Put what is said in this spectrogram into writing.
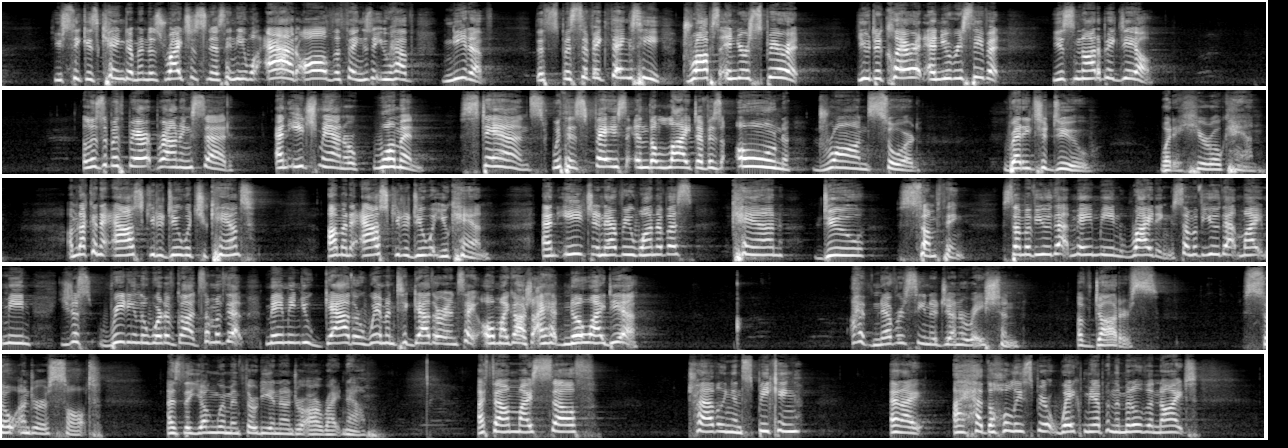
You seek his kingdom and his righteousness, and he will add all the things that you have need of. The specific things he drops in your spirit. You declare it and you receive it. It's not a big deal. Elizabeth Barrett Browning said, and each man or woman stands with his face in the light of his own drawn sword, ready to do what a hero can. I'm not going to ask you to do what you can't. I'm going to ask you to do what you can. And each and every one of us can do something. Some of you that may mean writing. Some of you that might mean you just reading the Word of God. Some of that may mean you gather women together and say, Oh my gosh, I had no idea. I have never seen a generation of daughters so under assault as the young women 30 and under are right now. I found myself traveling and speaking, and I I had the Holy Spirit wake me up in the middle of the night,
